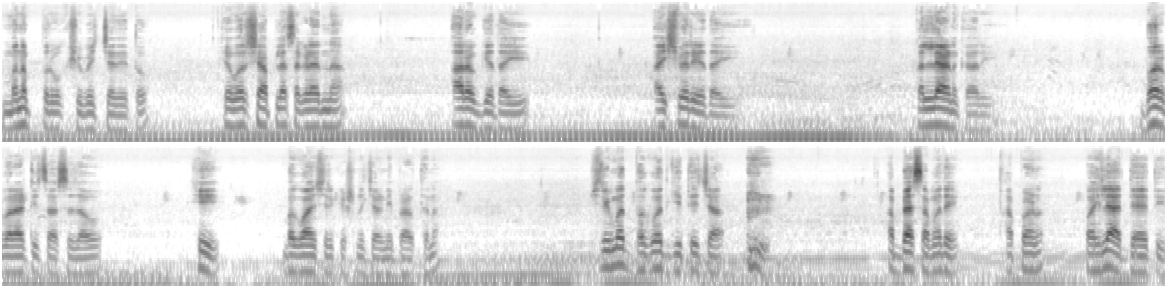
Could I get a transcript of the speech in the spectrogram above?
मनपूर्वक शुभेच्छा देतो. हे वर्ष आपल्या सगळ्यांना आरोग्यदायी ऐश्वर्यदायी कल्याणकारी भरभराटीचं असं जावं ही भगवान श्रीकृष्णचरणी प्रार्थना. श्रीमद भगवद्गीतेच्या अभ्यासामध्ये आपण पहिल्या अध्यायातील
